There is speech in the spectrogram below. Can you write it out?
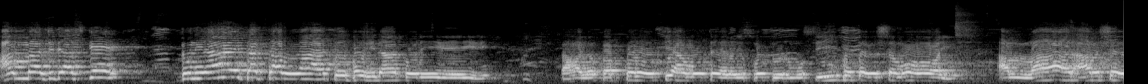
আমরা যদি আজকে দুনিয়ায় থাকতে আল্লাহকে বই না করি, তাহলে কখনো কিয়ামতের ওই প্রচুর মুসিবতের সময় আল্লাহর আরশের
